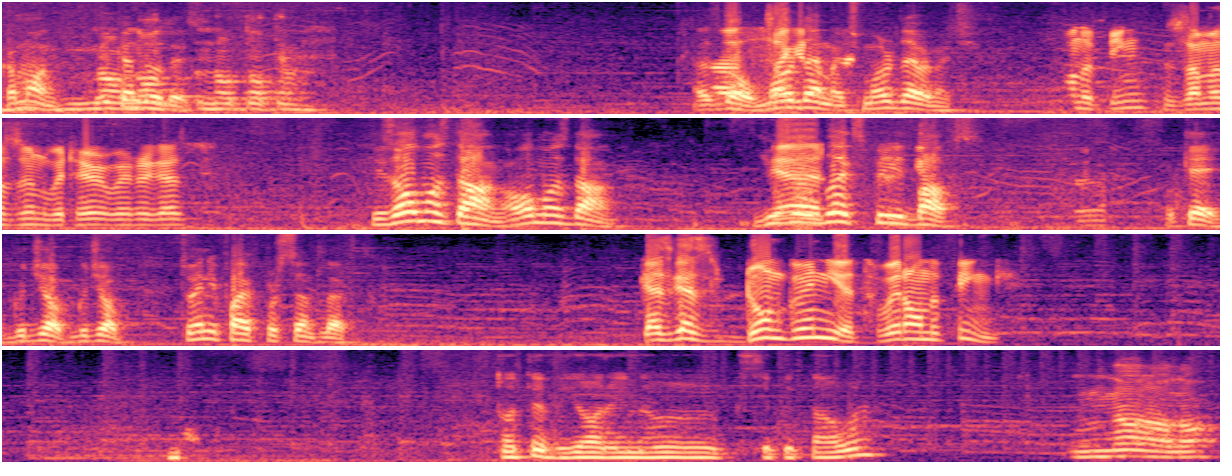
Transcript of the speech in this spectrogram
Come on, we No, can no, do this. no totem. Let's Uh, go. More damage, more damage. on the ping. Zamazun with her, with her guys. He's almost down, almost down. Use Yeah. your black spirit buffs. Okay, good job, good job. 25% left. Guys, guys, don't go in yet. We're on the ping. Totev, you are in uh, CP tower? No, no, no.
